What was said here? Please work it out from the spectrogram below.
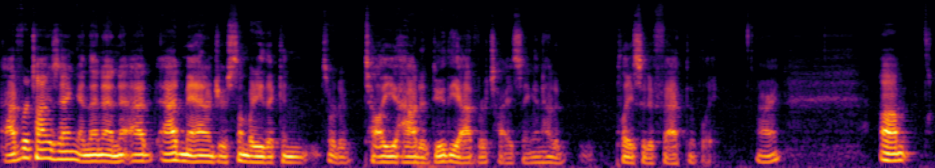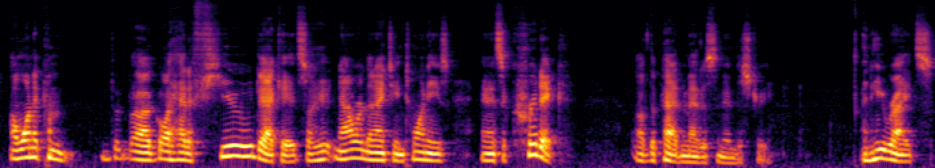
advertising and then an ad, ad manager, somebody that can sort of tell you how to do the advertising and how to place it effectively. All right. Um, I want to come uh, go ahead a few decades. So now we're in the 1920s, and it's a critic of the patent medicine industry. And he writes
